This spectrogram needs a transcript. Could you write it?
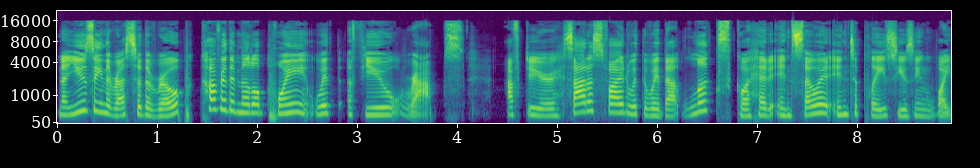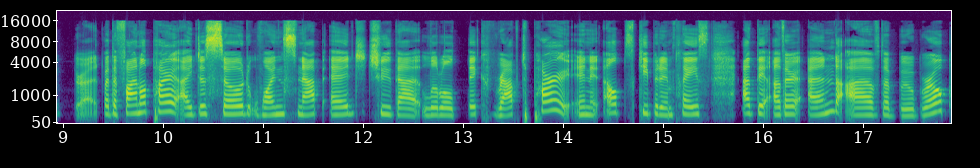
Now using the rest of the rope, cover the middle point with a few wraps. After you're satisfied with the way that looks, go ahead and sew it into place using white thread. For the final part, I just sewed one snap edge to that little thick wrapped part and it helps keep it in place. At the other end of the boob rope,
